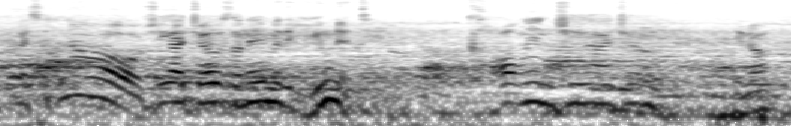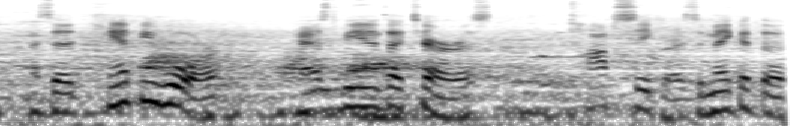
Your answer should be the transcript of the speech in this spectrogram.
I said, no, GI Joe's the name of the unit. Call in GI Joe. You know, I said, can't be war, has to be anti-terrorist, top secret. Said, make it the,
